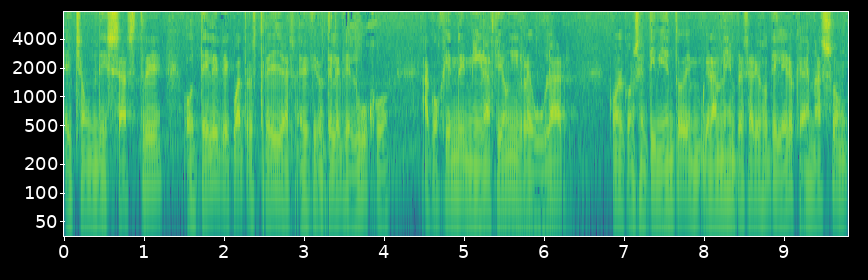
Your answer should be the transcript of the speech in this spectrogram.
hecha un desastre? Hoteles de cuatro estrellas, es decir, hoteles de lujo, acogiendo inmigración irregular, con el consentimiento de grandes empresarios hoteleros que además son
